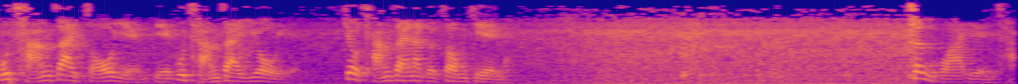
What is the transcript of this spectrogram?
不藏在左眼，也不藏在右眼，就藏在那个中间。正法隐藏，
